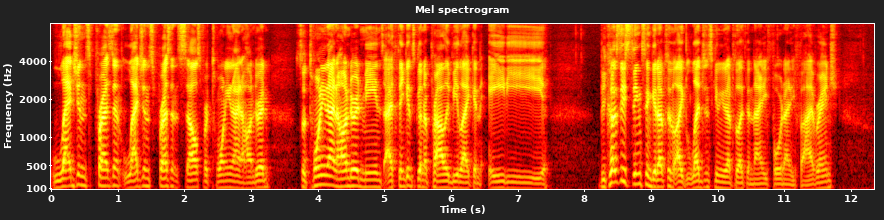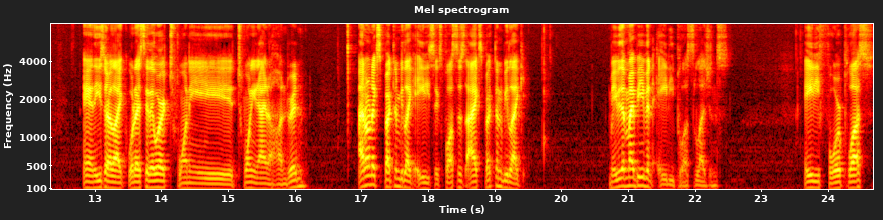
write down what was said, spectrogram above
Legends present, Legends present sells for twenty nine hundred. So twenty nine hundred means I think it's gonna probably be like an eighty, because these things can get up to like Legends can get up to like the 94, 95 range. And these are like what I say they were 20, 2900. I don't expect them to be like 86 pluses. I expect them to be like maybe that might be even 80 plus legends. 84 plus.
